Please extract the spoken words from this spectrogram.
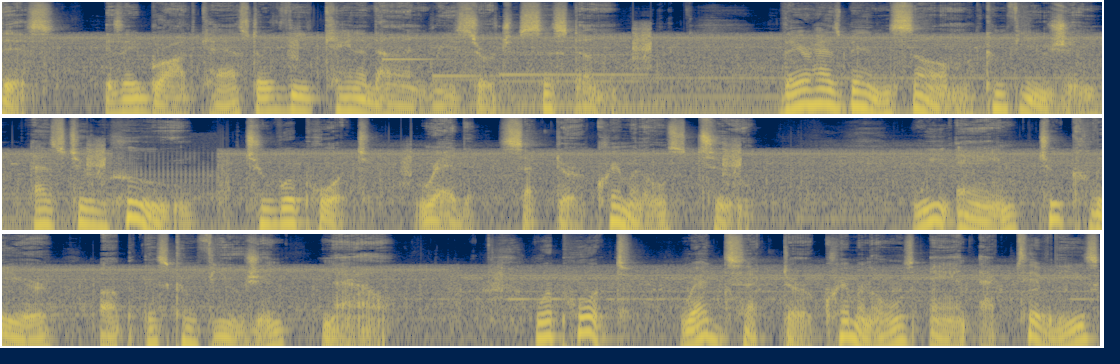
This is a broadcast of the Canadine Research System. There has been some confusion as to who to report red sector criminals to. We aim to clear up this confusion now. Report red sector criminals and activities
